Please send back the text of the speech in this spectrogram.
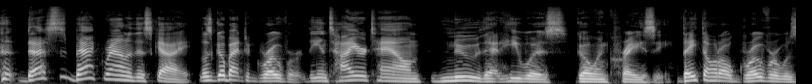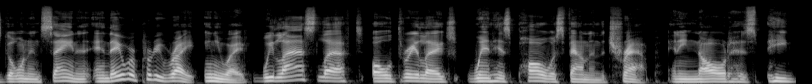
that's the background of this guy. Let's go back to Grover. The entire town knew that he was going crazy. They thought old Grover was going insane, and, they were pretty right. Anyway, we last left old Three Legs when his paw was found in the trap, and he gnawed his he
